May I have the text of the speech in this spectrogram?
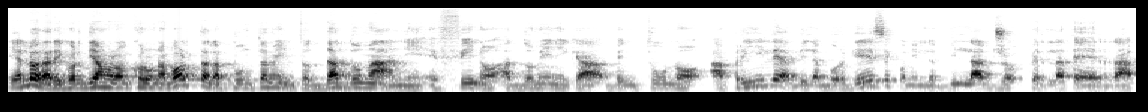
E allora ricordiamolo ancora una volta, l'appuntamento da domani e fino a domenica 21 aprile a Villa Borghese con il Villaggio per la Terra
